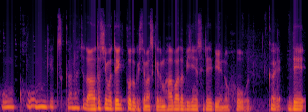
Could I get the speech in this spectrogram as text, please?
今、今月かな、ちょっと私も定期購読してますけども、ハーバードビジネスレビューの方で、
